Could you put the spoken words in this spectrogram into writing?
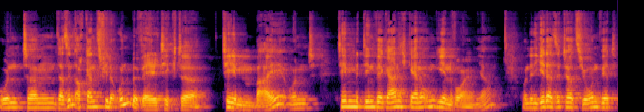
Und ähm, da sind auch ganz viele unbewältigte Themen bei und Themen, mit denen wir gar nicht gerne umgehen wollen, ja. Und in jeder Situation wird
